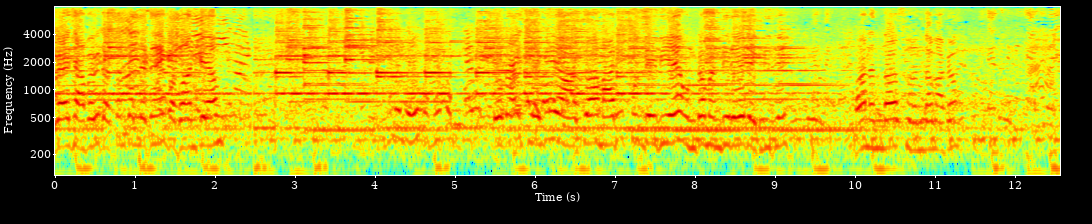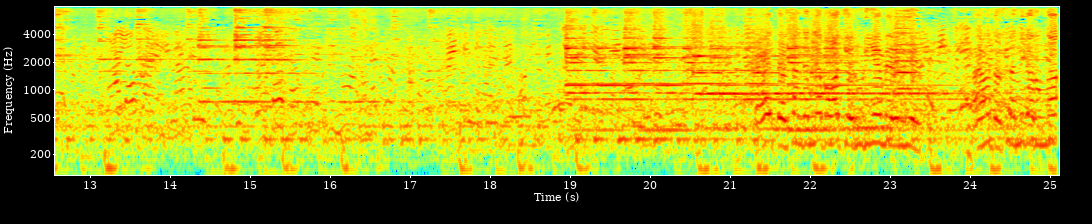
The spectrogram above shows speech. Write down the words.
गए यहाँ पे भी दर्शन कर लेते हैं भगवान के हम। तो गैस ये भी जो हमारी कुल देवी है, उनका मंदिर है देख लीजिए माँ नंदा, सुनंदा माँ का। दर्शन करने बहुत ज़रूरी है मेरे लिए। अगर मैं दर्शन नहीं करूँगा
